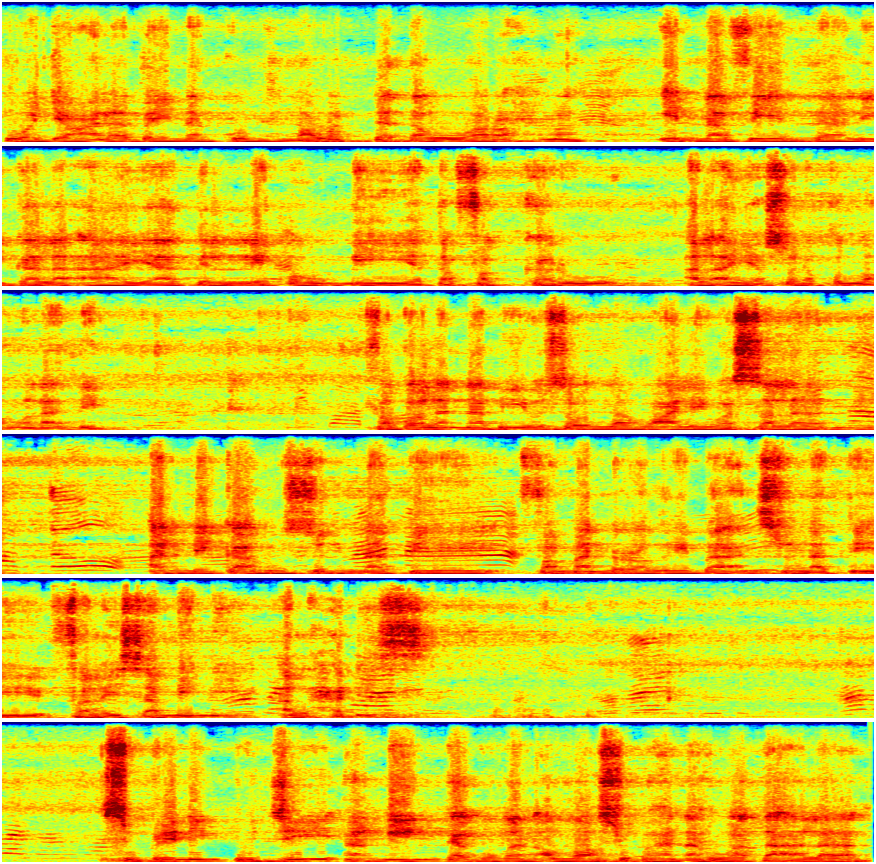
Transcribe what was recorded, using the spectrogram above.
Wa ja'ala bainakum mawaddata wa rahmah inna fi dzalika laayatil liqaumi yatafakkarun. Al ayat sadaqallahul azim. Faqala nabi sallallahu alaihi wasallam an nikahu sunnati faman raghiba an sunnati falaysa minni. Al hadis. Sugrining puji angin kagungan Allah subhanahu wa ta'ala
